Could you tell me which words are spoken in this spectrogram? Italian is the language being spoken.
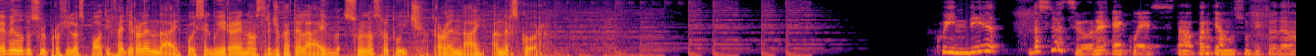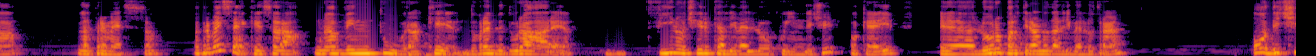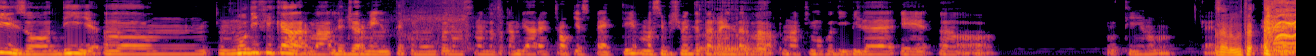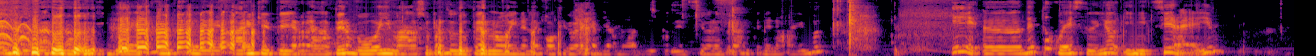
Benvenuto sul profilo Spotify di Roll puoi seguire le nostre giocate live sul nostro Twitch, Roll underscore. Quindi la situazione è questa, partiamo subito dalla premessa. La premessa è che sarà un'avventura che dovrebbe durare fino circa al livello 15, ok? Eh, loro partiranno dal livello 3. Ho deciso di... Um, modificarla leggermente comunque, non sono andato a cambiare troppi aspetti, ma semplicemente per renderla un attimo godibile e uh, routino. Okay. Salute. anche per, per, voi, ma soprattutto per noi nelle poche ore che abbiamo a disposizione durante le live. E uh, detto questo, io inizierei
